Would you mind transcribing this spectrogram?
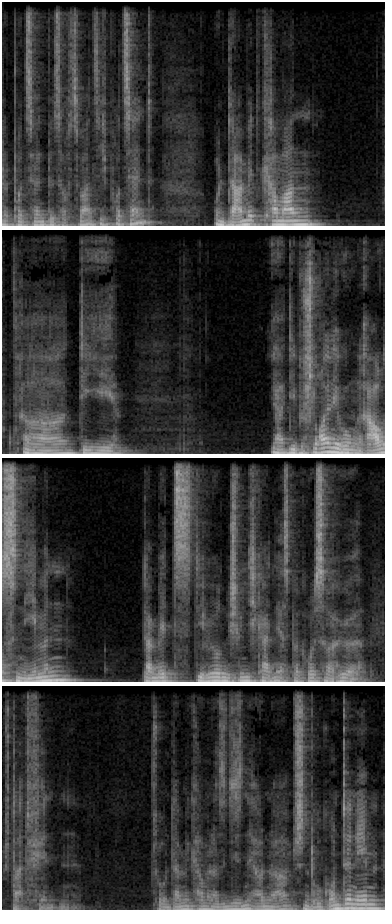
100% bis auf 20%. Und damit kann man äh, die, ja, die Beschleunigung rausnehmen, damit die höheren Geschwindigkeiten erst bei größerer Höhe stattfinden. So, und damit kann man also diesen aerodynamischen Druck runternehmen.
